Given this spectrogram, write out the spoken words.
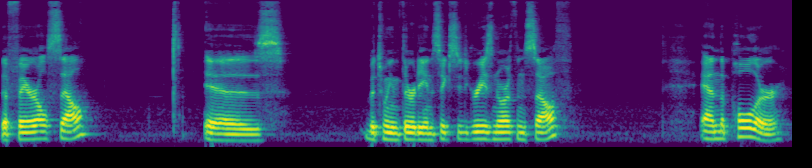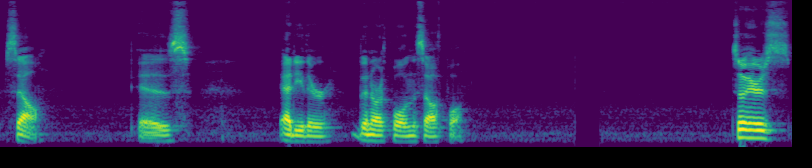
The Ferrel cell is between 30 and 60 degrees north and south. And the polar cell is at either the North Pole and the South Pole. So here's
